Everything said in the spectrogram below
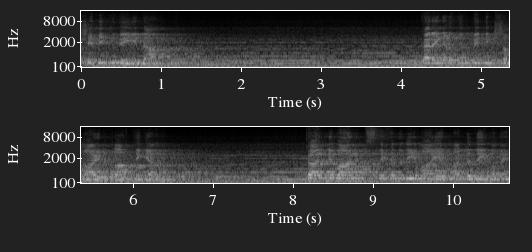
ക്ഷമിക്കുകയില്ല. കരങ്ങൾ കുപ്പി തീക്ഷമായിട്ട് പ്രാർത്ഥിക്കാം. കാരുണ്യവാനും സ്നേഹനിധിയുമായ നല്ല ദൈവമേ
